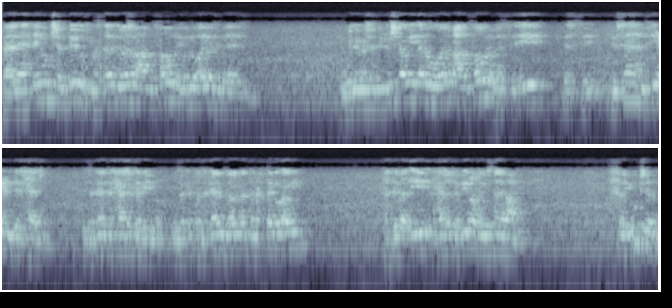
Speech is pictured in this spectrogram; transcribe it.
فاللي هتلاقيه مشدده في مسألة الواجب على الفور يقول له أيوه تبقى آثم. واللي ما شددوش قوي قالوا هو واجب على الفور بس إيه بس يسهل فيه عند الحاجة. إذا كانت الحاجة كبيرة. إذا كان الزواج ده أنت محتاجه قوي هتبقى إيه؟ الحاجة كبيرة فيسهل عليك فيوجد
